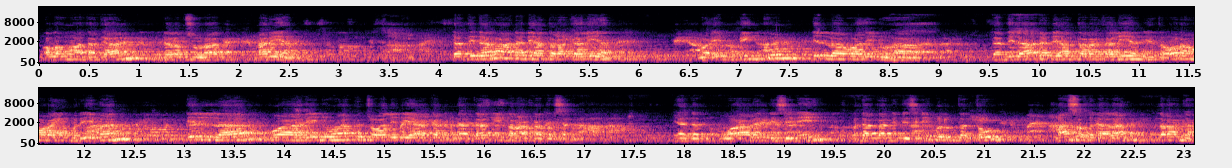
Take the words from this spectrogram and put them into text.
Allah mengatakan dalam surat Maryam dan tidaklah ada di antara kalian wa in minkum illa waliduha dan tidak ada di antara kalian yaitu orang-orang yang beriman illa waliduha kecuali dia akan mendatangi neraka tersebut. Ya dan warid di sini mendatangi di sini belum tentu masuk ke dalam neraka.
